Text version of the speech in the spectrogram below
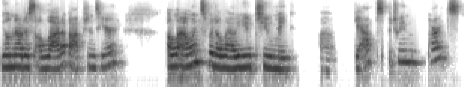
You'll notice a lot of options here. Allowance would allow you to make uh, gaps between parts.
